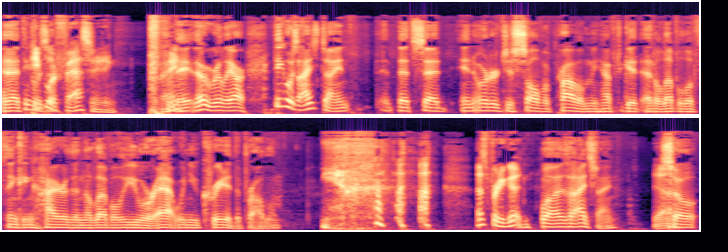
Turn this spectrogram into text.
And I think People are fascinating, right? they, they really are. I think it was Einstein that said in order to solve a problem, you have to get at a level of thinking higher than the level you were at when you created the problem. Yeah. That's pretty good. Well, as Einstein. Yeah. So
